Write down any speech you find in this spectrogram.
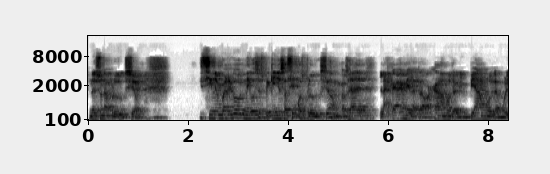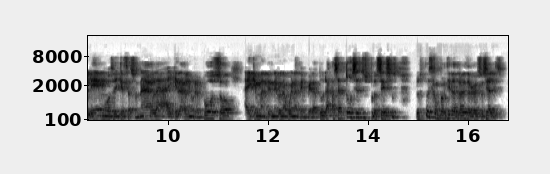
no es una producción. Sin embargo, negocios pequeños hacemos producción, o sea, la carne la trabajamos, la limpiamos, la molemos, hay que sazonarla, hay que darle un reposo, hay que mantener una buena temperatura, o sea, todos estos procesos los puedes compartir a través de redes sociales.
